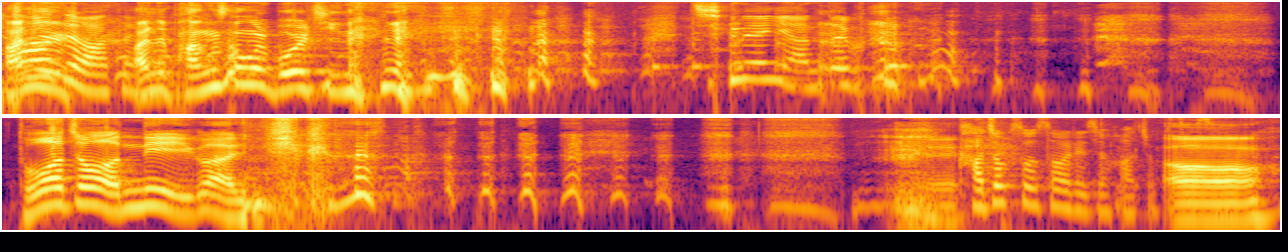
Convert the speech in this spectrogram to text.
아니 하지 마세요. 아니 방송을 뭘 진행해? 진행이 안 되고. 도와줘 언니 이거 아닙니까? 네. 가족 소설이죠, 가족. 소설. 어,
